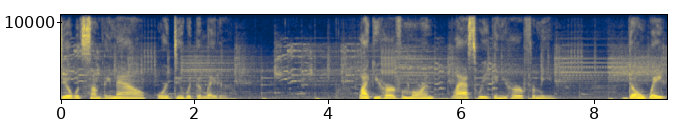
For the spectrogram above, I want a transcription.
deal with something now or deal with it later? Like you heard from Lauren last week and you heard from me. Don't wait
